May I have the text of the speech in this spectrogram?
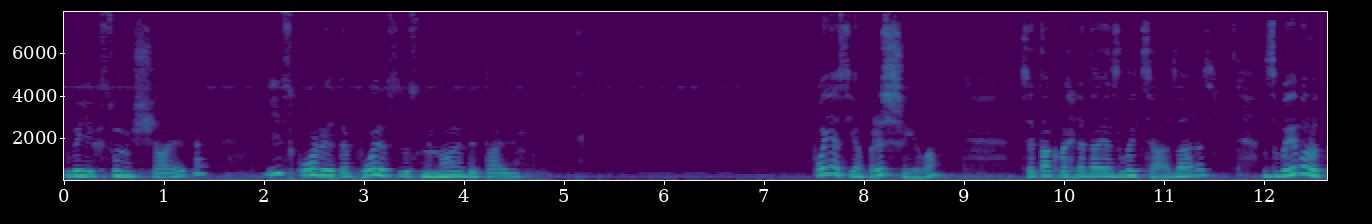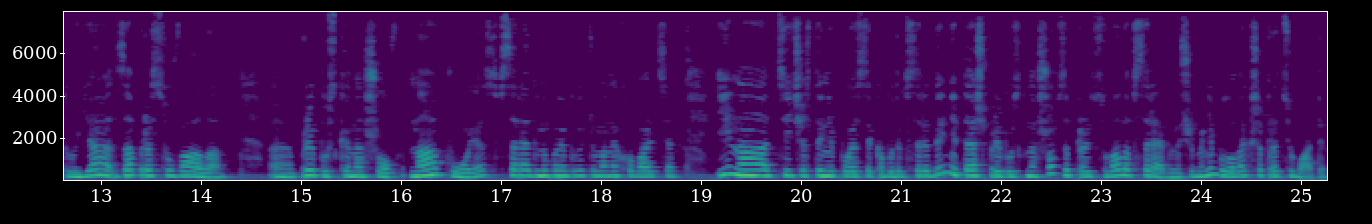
ви їх суміщаєте і сколюєте пояс з основною деталлю. Пояс я пришила. Це так виглядає з лиця зараз. З вивороту я запресувала е, припуски на шов на пояс, всередину вони будуть у мене ховатися. І на цій частині пояса, яка буде всередині, теж припуск на шов запресувала всередину, щоб мені було легше працювати.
